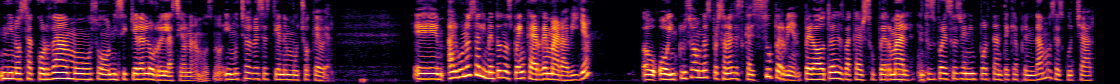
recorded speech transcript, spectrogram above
ni nos acordamos o ni siquiera lo relacionamos, ¿no? Y muchas veces tiene mucho que ver. Eh, algunos alimentos nos pueden caer de maravilla o, incluso a unas personas les cae súper bien, pero a otras les va a caer súper mal. Entonces por eso es bien importante que aprendamos a escuchar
